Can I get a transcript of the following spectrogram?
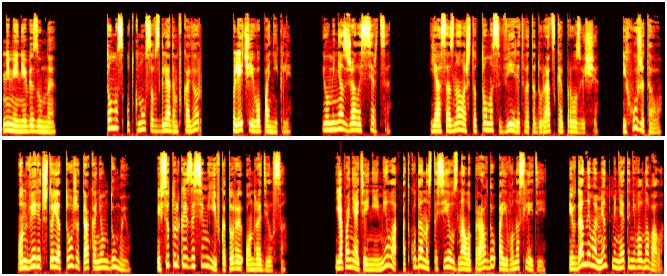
не менее безумное. Томас уткнулся взглядом в ковер, плечи его поникли. И у меня сжалось сердце. Я осознала, что Томас верит в это дурацкое прозвище. И хуже того, он верит, что я тоже так о нем думаю. И все только из-за семьи, в которой он родился. Я понятия не имела, откуда Анастасия узнала правду о его наследии. И в данный момент меня это не волновало.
